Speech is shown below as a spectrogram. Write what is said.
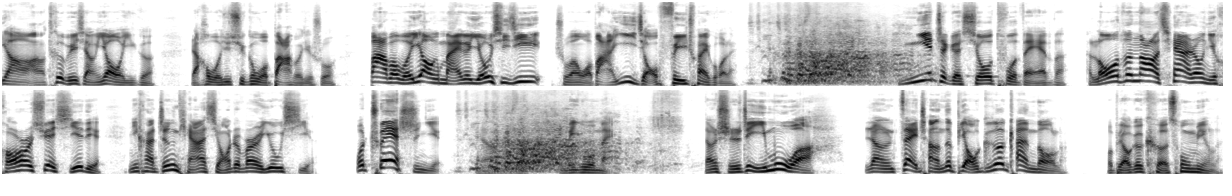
呀，特别想要一个。然后我就去跟我爸爸就说：“爸爸，我要买个游戏机。”说完，我爸一脚飞踹过来：“ 你这个小兔崽子，老子拿钱让你好好学习的，你还整天想着玩游戏，我踹死你！”没给我买。当时这一幕啊，让在场的表哥看到了。我表哥可聪明了，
